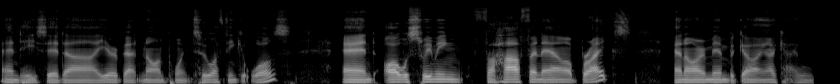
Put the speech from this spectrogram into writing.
And he said, uh, "You're about nine point two, I think it was." And I was swimming for half an hour breaks, and I remember going, "Okay, well,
